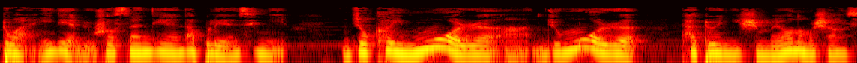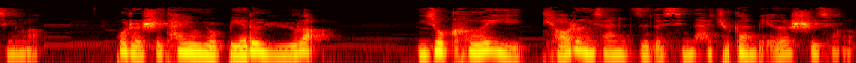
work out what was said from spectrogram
短一点，比如说三天他不联系你，你就可以默认啊，你就默认他对你是没有那么上心了，或者是他又有别的鱼了。你就可以调整一下你自己的心态，去干别的事情了。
